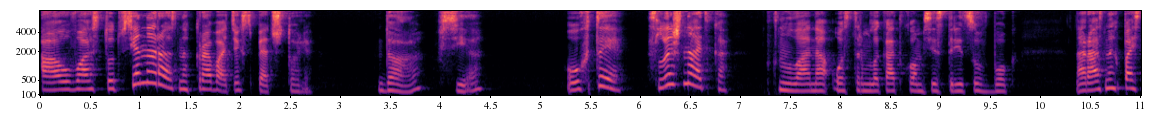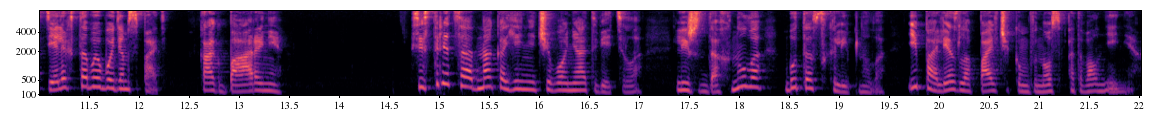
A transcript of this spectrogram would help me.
А у вас тут все на разных кроватях спят, что ли? Да, все. Ух ты! Слышь, Надька! Ткнула она острым локотком сестрицу в бок. На разных постелях с тобой будем спать, как барыни. Сестрица, однако, ей ничего не ответила, лишь вздохнула, будто всхлипнула, и полезла пальчиком в нос от волнения.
